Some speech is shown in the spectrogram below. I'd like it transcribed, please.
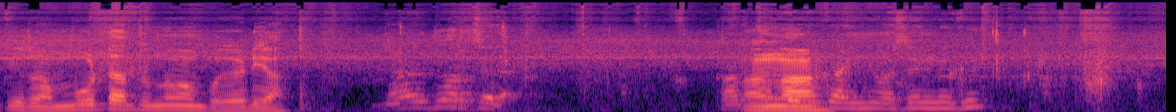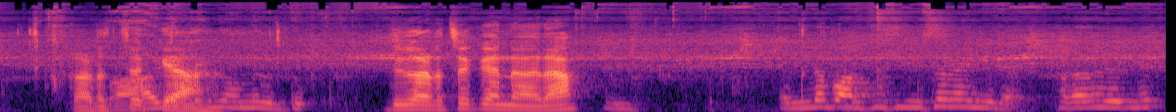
ഈ റംബൂട്ടാ തിന്നുമ്പോൾ പേടിയാ. ഞാൻ ഇത് കുറച്ചല്ല? കഴിഞ്ഞ നിങ്ങൾക്ക് കടച്ചക്കയാ? ഒന്ന് കിട്ടും. ഇത് കടച്ചൊക്കെ തന്നെ ആരാ? എല്ലാം പറിച്ച് സീസൺ കഴിഞ്ഞില്ലേ? അതാണ് വരുന്നത്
